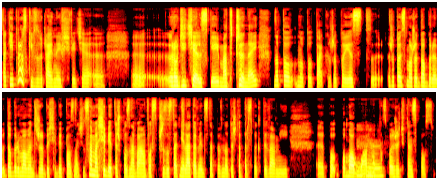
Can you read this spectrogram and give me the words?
takiej troski w zwyczajnej w świecie e, rodzicielskiej, matczynej, no to, no to tak, że to jest, że to jest może dobry, dobry moment, żeby siebie poznać. Sama siebie też poznawałam przez ostatnie lata, więc na pewno też ta perspektywa mi e, po, pomogła mhm. na to mhm. spojrzeć w ten sposób.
